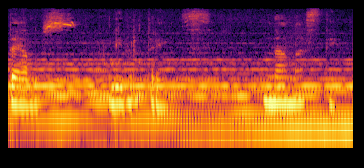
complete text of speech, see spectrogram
Telos, livro 3. Namastê.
